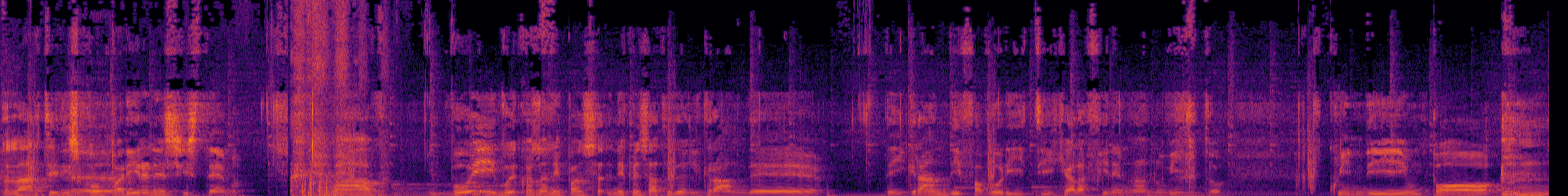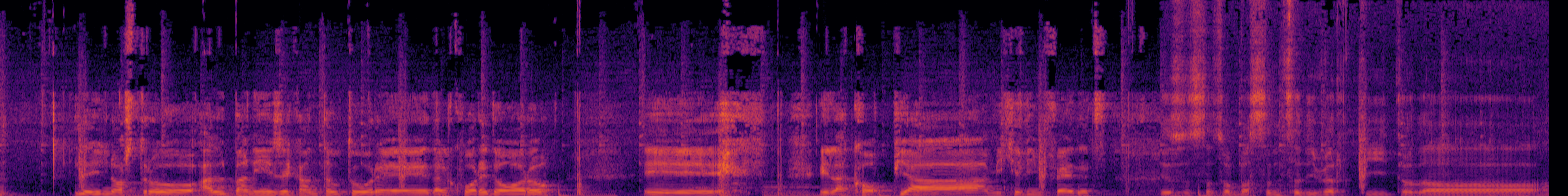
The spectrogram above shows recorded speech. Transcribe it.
L'arte di scomparire eh. nel sistema. Ma voi, voi cosa ne, pens- ne, pensate del grande, dei grandi favoriti che alla fine non hanno vinto? Quindi un po' il nostro albanese cantautore dal cuore d'oro e, e la coppia Michelin Fedez. Io sono stato abbastanza divertito da,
